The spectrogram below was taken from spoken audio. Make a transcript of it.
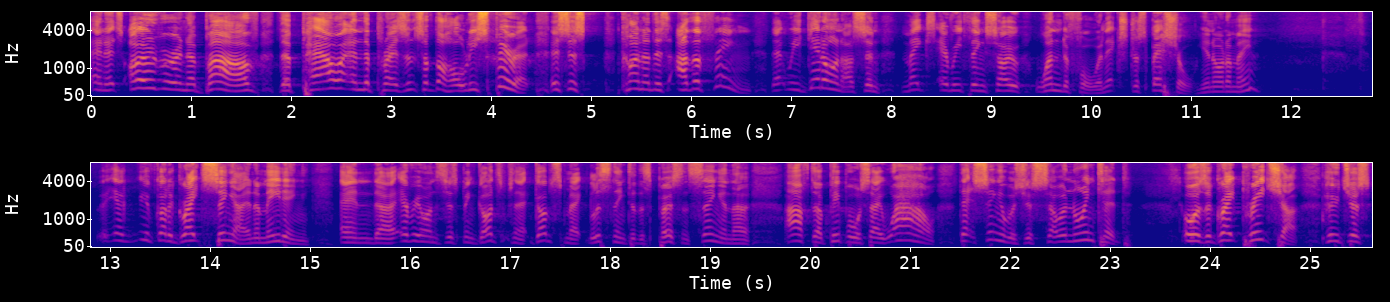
and it's over and above the power and the presence of the Holy Spirit. It's just kind of this other thing that we get on us and makes everything so wonderful and extra special. You know what I mean? You've got a great singer in a meeting, and uh, everyone's just been gobsmacked, gobsmacked listening to this person sing. And uh, after, people will say, Wow, that singer was just so anointed. Or there's a great preacher who just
